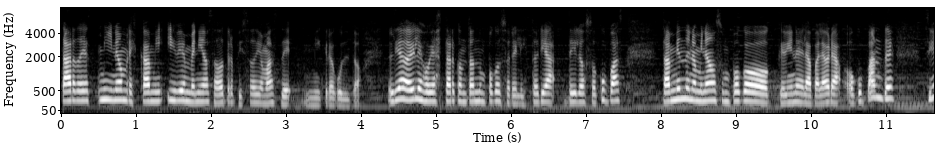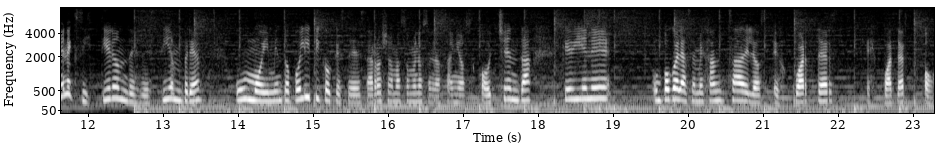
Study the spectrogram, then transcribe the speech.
tardes, mi nombre es Cami y bienvenidos a otro episodio más de Microculto. El día de hoy les voy a estar contando un poco sobre la historia de los ocupas, también denominados un poco que viene de la palabra ocupante. Si bien existieron desde siempre, un movimiento político que se desarrolla más o menos en los años 80, que viene un poco a la semejanza de los squatters, squatters o,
